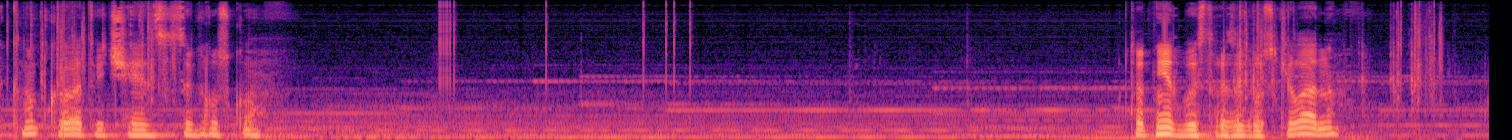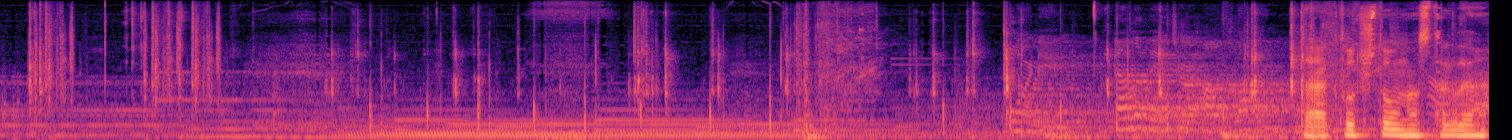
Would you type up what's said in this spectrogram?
кнопка отвечает за загрузку? Тут нет быстрой загрузки, ладно. Так, тут что у нас тогда?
